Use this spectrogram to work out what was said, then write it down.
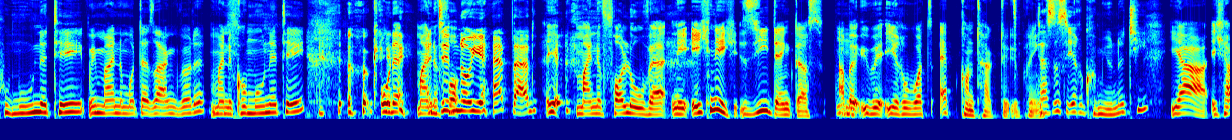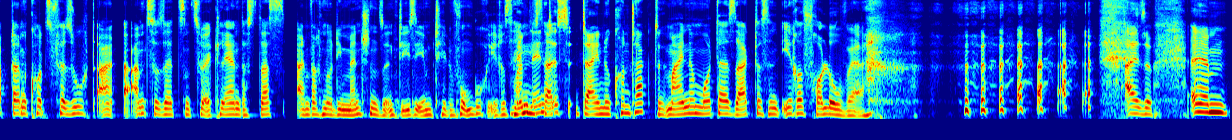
Community, wie meine Mutter sagen würde. Meine Community. Oder meine, I didn't Fo know you had that. Meine Follower. Nee, ich nicht. Sie denkt das. Aber über ihre WhatsApp-Kontakte übrigens. Das ist ihre Community? ja, ich habe dann kurz versucht anzusetzen, zu erklären, dass das einfach nur die Menschen sind, die sie im Telefonbuch ihres Man Handys nennt hat. es deine Kontakte. Meine Mutter sagt, das sind ihre Follower. also, ähm,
